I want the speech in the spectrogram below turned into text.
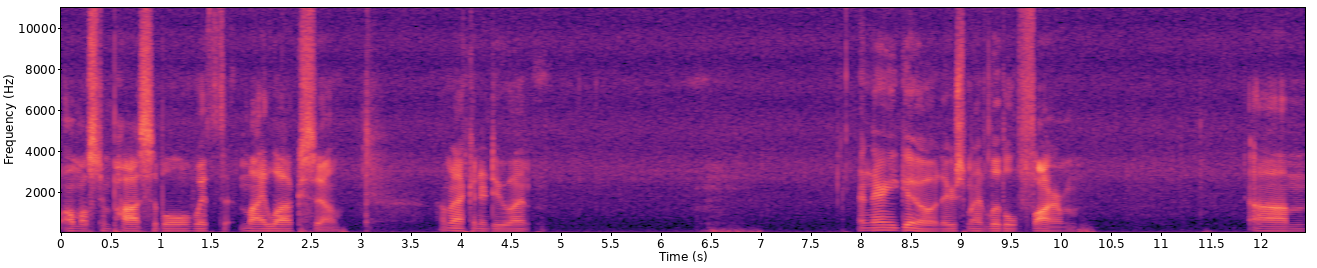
almost impossible with my luck, so I'm not going to do it. And there you go, there's my little farm. Um,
